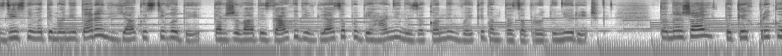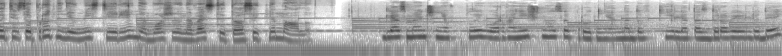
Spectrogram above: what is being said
здійснювати моніторинг якості води та вживати заходів для запобігання незаконним викидам та забрудненню річки. Та, на жаль, таких прикладів забруднення в місті Рівне можна навести досить немало. Для зменшення впливу органічного забруднення на довкілля та здоров'я людей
